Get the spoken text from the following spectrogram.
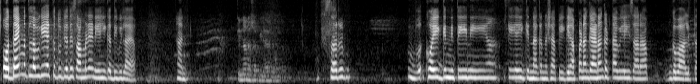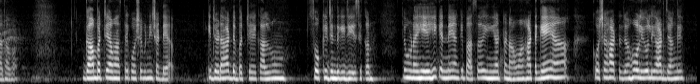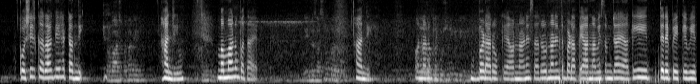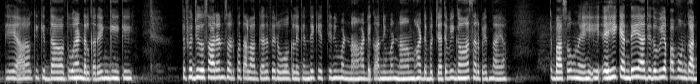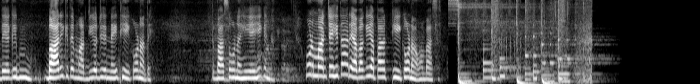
ਉਦਾਂ ਹੀ ਮਤਲਬ ਕਿ ਇੱਕ ਦੂਜੇ ਦੇ ਸਾਹਮਣੇ ਨਹੀਂ ਅਸੀਂ ਕਦੀ ਵੀ ਲਾਇਆ। ਹਾਂਜੀ। ਕਿੰਨਾ ਨਸ਼ਾ ਪੀ ਲਿਆ ਸਰ ਕੋਈ ਗਿਣਤੀ ਨਹੀਂ ਆ ਕਿ ਅਸੀਂ ਕਿੰਨਾ ਕੁ ਨਸ਼ਾ ਪੀ ਗਏ। ਆਪਣਾ ਗਹਿਣਾ ਗੱਟਾ ਵੀ ਅਸੀਂ ਸਾਰਾ ਗਵਾ ਲਿੱਤਾ ਦਾ ਵਾ। ਗਾਂ ਬੱਚਿਆਂ ਵਾਸਤੇ ਕੁਝ ਵੀ ਨਹੀਂ ਛੱਡਿਆ ਕਿ ਜਿਹੜਾ ਸਾਡੇ ਬੱਚੇ ਕੱਲ ਨੂੰ ਸੌਖੀ ਜ਼ਿੰਦਗੀ ਜੀ ਸਕਣ। ਤੇ ਹੁਣ ਅਸੀਂ ਇਹੀ ਕਹਿੰਨੇ ਆ ਕਿ ਬਸ ਅਸੀਂ ਹਟਣਾ ਵਾ ਹਟ ਗਏ ਆ ਕੁਛ ਹਟ ਜਾ ਹੌਲੀ ਹੌਲੀ ਹਟ ਜਾਾਂਗੇ। ਕੋਸ਼ਿਸ਼ ਕਰਾਂਗੇ ਹਟਣ ਦੀ। ਪਤਾ ਕਿ ਹਾਂਜੀ। ਮੰਮਾ ਨੂੰ ਪਤਾ ਹੈ। ਇਹਦੇ ਸੱਸ ਨੂੰ ਪਤਾ ਹਾਂਜੀ। ਉਹਨਾਂ ਨੂੰ ਬੜਾ ਰੋਕਿਆ ਉਹਨਾਂ ਨੇ ਸਰ। ਉਹਨਾਂ ਨੇ ਤਾਂ ਬੜਾ ਪਿਆਰ ਨਾਲ ਵੀ ਸਮਝਾਇਆ ਕਿ ਤੇਰੇ ਪੇਕੇ ਵੀ ਇੱਥੇ ਆ ਕਿ ਕਿੱਦਾਂ ਤੂੰ ਹੈਂਡਲ ਕਰੇਂਗੀ ਕਿ ਤੇ ਫਿਰ ਜਦੋਂ ਸਾਰਿਆਂ ਨੂੰ ਸਰ ਪਤਾ ਲੱਗ ਗਿਆ ਤੇ ਫਿਰ ਉਹ ਅਗਲੇ ਕਹਿੰਦੇ ਕਿ ਇੱਥੇ ਨਹੀਂ ਮੰਨਣਾ ਸਾਡੇ ਘਰ ਨਹੀਂ ਮੰਨਣਾ ਸਾਡੇ ਬੱਚਿਆਂ ਤੇ ਵੀ ਗਾਂ ਅਸਰ ਪੈਂਦਾ ਆ। ਤੇ ਬਸ ਹੁਣ ਇਹੀ ਇਹੀ ਕਹਿੰਦੇ ਆ, ਜਦੋਂ ਵੀ ਆਪਾਂ ਫੋਨ ਕਰਦੇ ਆ ਕਿ ਬਾਹਰ ਹੀ ਕਿਤੇ ਮਰਜ਼ੀ ਜਿਓ, ਜੇ ਨਹੀਂ ਠੀਕ ਹੋਣਾ ਤੇ। ਤੇ ਬਸ ਹੁਣ ਅਸੀਂ ਇਹੀ ਕਹਿੰਦੇ ਹੁਣ ਮਨ ਚ ਇਹੀ ਧਾਰਿਆ ਵਾ ਕਿ ਆਪਾਂ ਠੀਕ ਹੋਣਾ ਵਾ ਬਸ।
